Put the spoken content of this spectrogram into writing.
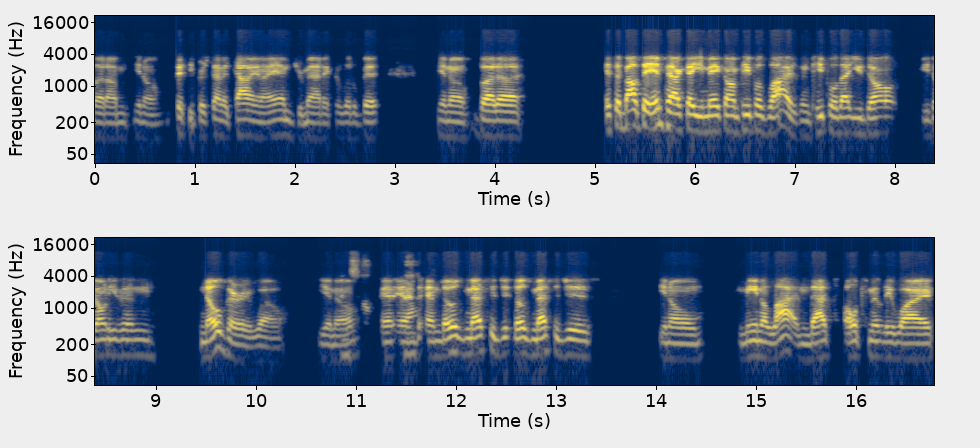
but I'm, you know, 50% Italian. I am dramatic a little bit, you know, but uh, it's about the impact that you make on people's lives and people that you don't you don't even know very well, you know, and and, and those messages those messages, you know, mean a lot, and that's ultimately why,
